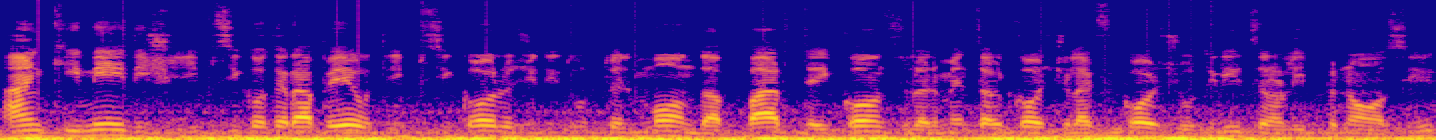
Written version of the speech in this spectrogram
anche i medici, gli psicoterapeuti, gli psicologi di tutto il mondo, a parte i consular, mental coach, life coach, utilizzano l'ipnosi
